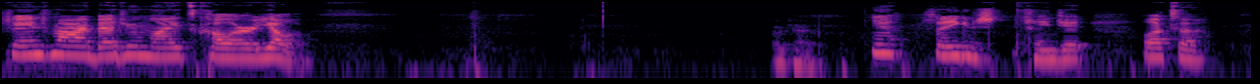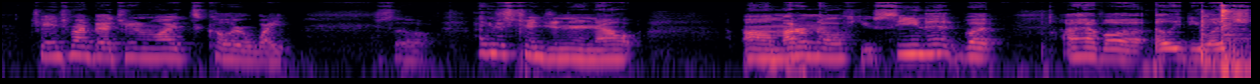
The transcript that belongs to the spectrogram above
change my bedroom lights color yellow. Okay. Yeah, so you can just change it. Alexa, change my bedroom lights color white. So I can just change it in and out. Um, I don't know if you've seen it, but I have a LED light.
